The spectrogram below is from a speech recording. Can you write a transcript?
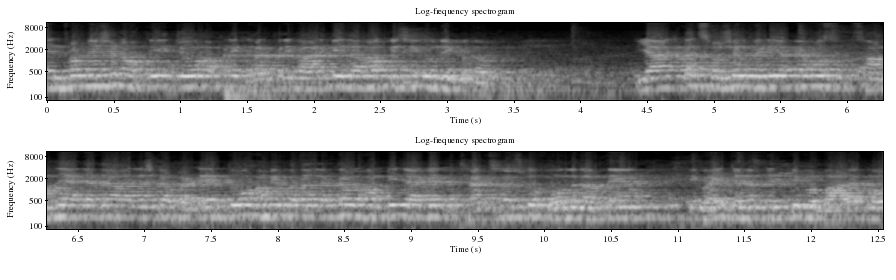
इंफॉर्मेशन होती है जो अपने घर परिवार के अलावा किसी को नहीं पता होती। या आजकल सोशल मीडिया पे वो सामने आ जाता है, आज इसका बर्थडे है तो हमें पता लगता है और हम भी जाके झट से उसको फ़ोन लगाते हैं कि भाई जन्मदिन की मुबारक हो।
